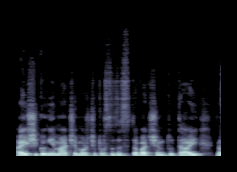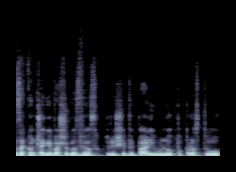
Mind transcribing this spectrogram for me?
a jeśli go nie macie, możecie po prostu zdecydować się tutaj na zakończenie waszego związku, który się wypalił, lub po prostu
